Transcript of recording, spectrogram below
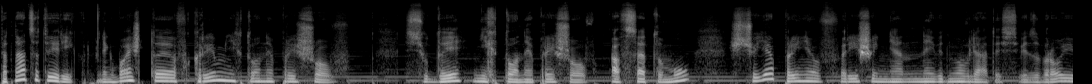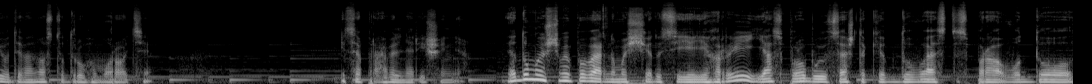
15-й рік, як бачите, в Крим ніхто не прийшов. Сюди ніхто не прийшов, а все тому, що я прийняв рішення не відмовлятись від зброї в 92-му році. І це правильне рішення. Я думаю, що ми повернемо ще до цієї гри. Я спробую все ж таки довести справу до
